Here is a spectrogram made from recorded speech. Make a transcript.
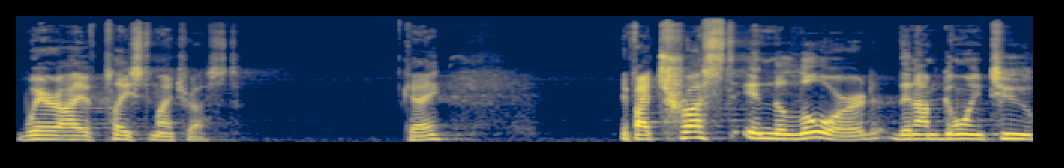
where I have placed my trust. Okay? If I trust in the Lord, then I'm going to,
